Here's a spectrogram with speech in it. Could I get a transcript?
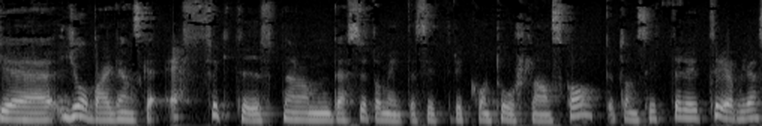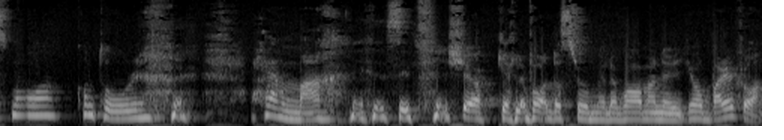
Eh, jobbar ganska effektivt när de dessutom inte sitter i kontorslandskap utan sitter i trevliga små kontor hemma i sitt kök eller vardagsrum eller var man nu jobbar ifrån.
